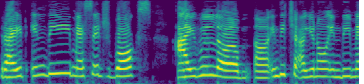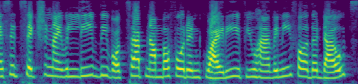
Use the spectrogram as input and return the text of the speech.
right? In the message box, I will, um, uh, in the, you know, in the message section, I will leave the WhatsApp number for inquiry. If you have any further doubts,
